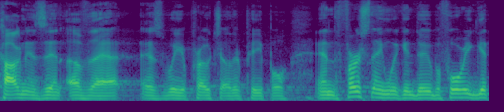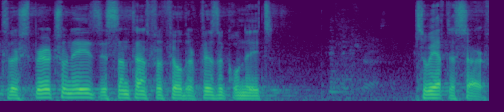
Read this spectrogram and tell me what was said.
cognizant of that as we approach other people. And the first thing we can do before we get to their spiritual needs is sometimes fulfill their physical needs. So we have to serve.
